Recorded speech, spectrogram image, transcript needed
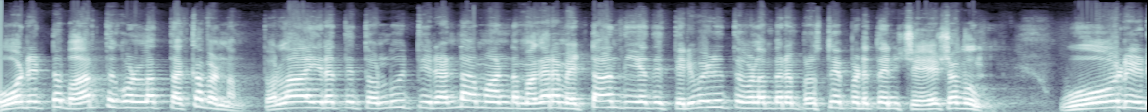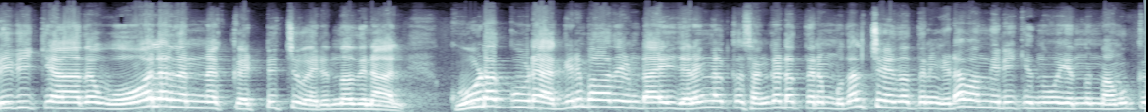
ഓടിട്ട് വാർത്ത് കൊള്ളത്തക്കവണ്ണം തൊള്ളായിരത്തി തൊണ്ണൂറ്റി രണ്ടാം ആണ്ട് മകരം എട്ടാം തീയതി തിരുവഴുത്ത് വിളംബരം പ്രസിദ്ധപ്പെടുത്തിയതിന് ശേഷവും ഓടിടിവിക്കാതെ ഓല തന്നെ കെട്ടിച്ചു വരുന്നതിനാൽ കൂടെ കൂടെ അഗ്നിബാധയുണ്ടായി ജനങ്ങൾക്ക് സങ്കടത്തിനും മുതൽച്ഛേദത്തിനും ഇടവന്നിരിക്കുന്നു എന്ന് നമുക്ക്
